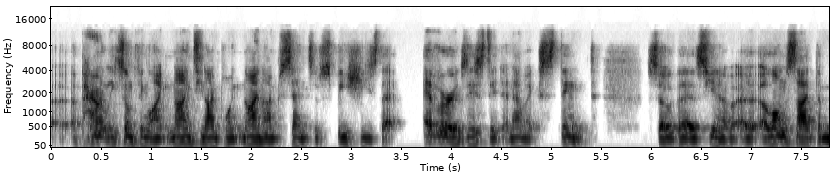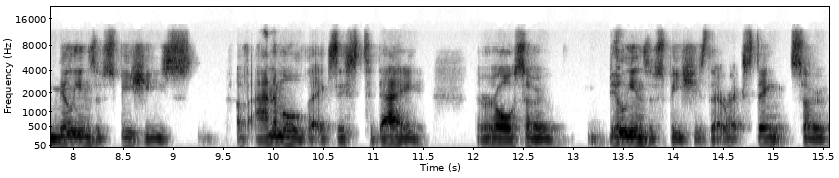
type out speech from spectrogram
uh, apparently something like 99.99% of species that ever existed are now extinct. So there's, you know, a, alongside the millions of species of animal that exist today, there are also billions of species that are extinct. So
